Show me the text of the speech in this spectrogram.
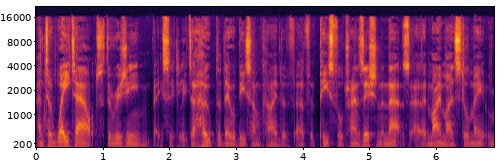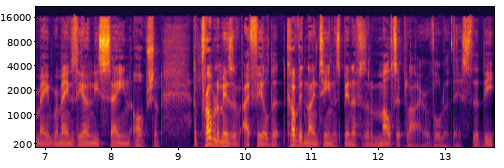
and to wait out the regime, basically, to hope that there would be some kind of, of peaceful transition. And that, uh, in my mind, still may, may, remains the only sane option. The problem is, I feel that COVID 19 has been a sort of multiplier of all of this, that the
